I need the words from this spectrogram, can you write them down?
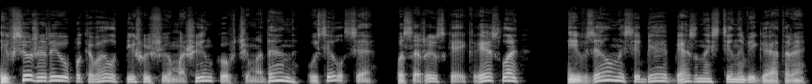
И все же Рэй упаковал пишущую машинку в чемодан, уселся в пассажирское кресло и взял на себя обязанности навигатора.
